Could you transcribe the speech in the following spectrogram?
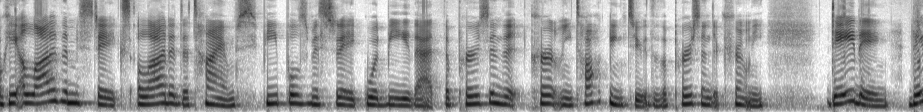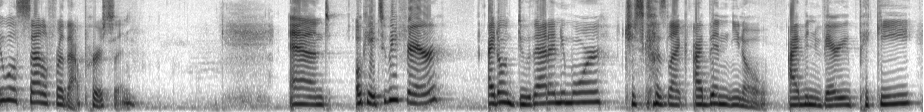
okay a lot of the mistakes a lot of the times people's mistake would be that the person that currently talking to the person they're currently dating they will settle for that person. And okay to be fair i don't do that anymore just because like i've been you know i've been very picky.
